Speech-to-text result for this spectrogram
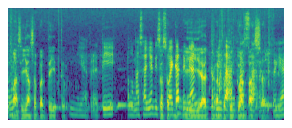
masih yang seperti itu. Iya, berarti pengemasannya disesuaikan Tetap, dengan iya, dengan kebutuhan pasar, pasar, gitu iya.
